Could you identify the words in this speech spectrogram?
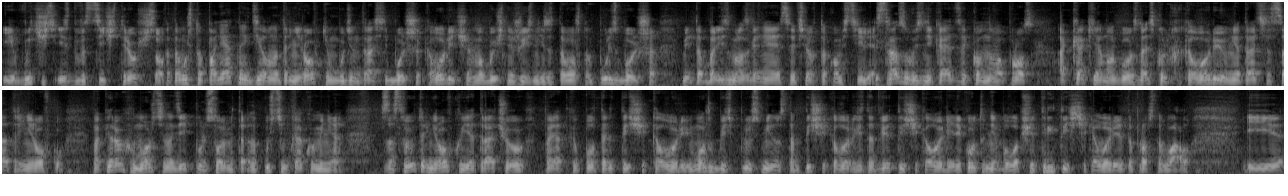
и вычесть из 24 часов. Потому что, понятное дело, на тренировке мы будем тратить больше калорий, чем в обычной жизни, из-за того, что пульс больше, метаболизм разгоняется и все в таком стиле. И сразу возникает законный вопрос, а как я могу узнать, сколько калорий у меня тратится за тренировку? Во-первых, вы можете надеть пульсометр, допустим, как у меня. За свою тренировку я трачу порядка полторы тысячи калорий, может быть плюс-минус там тысячи калорий, где-то две тысячи калорий, рекорд у меня был вообще три тысячи калорий, это просто вау. И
